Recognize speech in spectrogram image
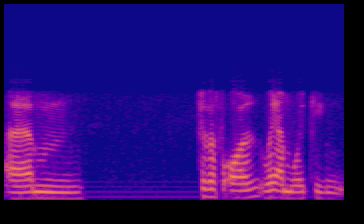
um, first of all, where I'm working,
